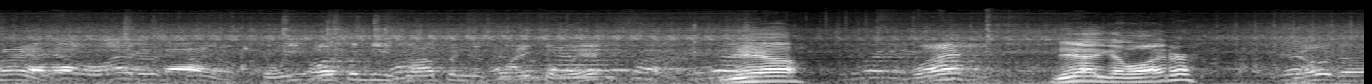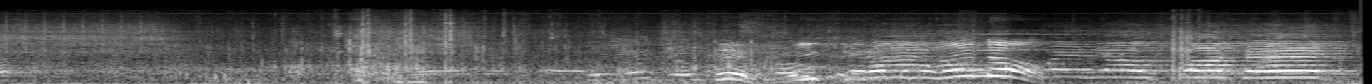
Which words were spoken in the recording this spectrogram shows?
Can we open these up and just light the wick? Yeah. What? Yeah, you got a lighter? Joe does. Dude, well, you can't open the window! Windows, fuckhead!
